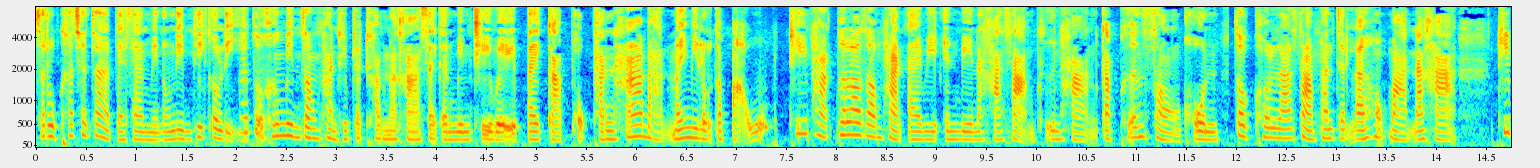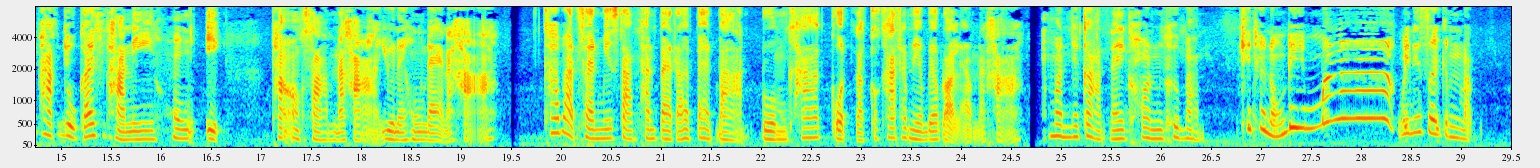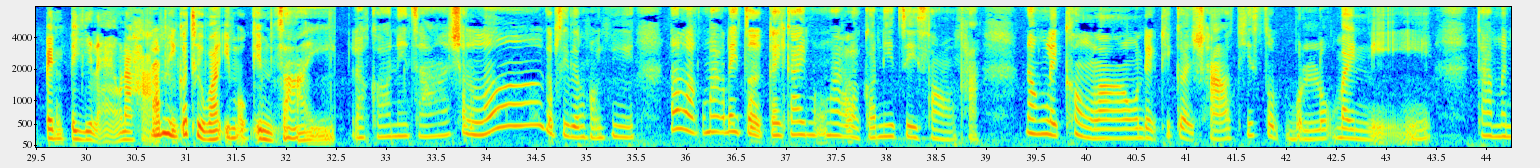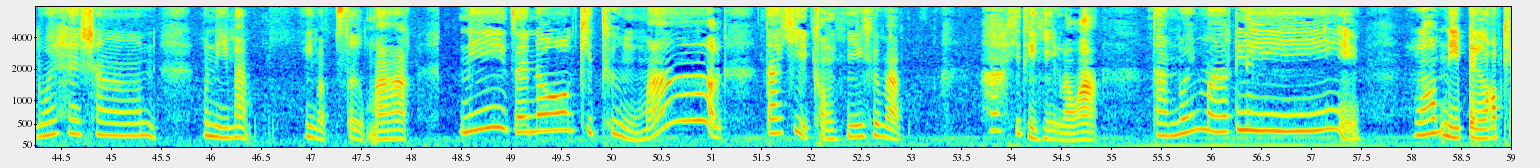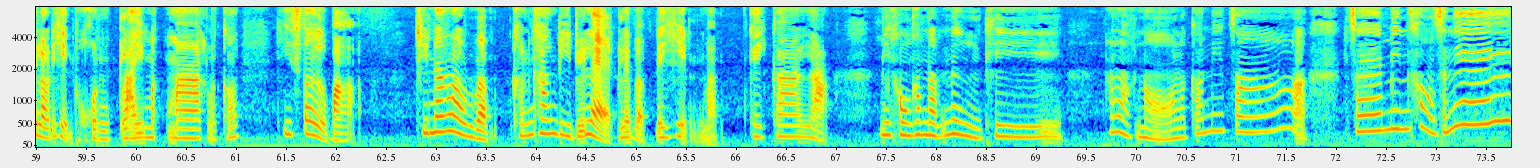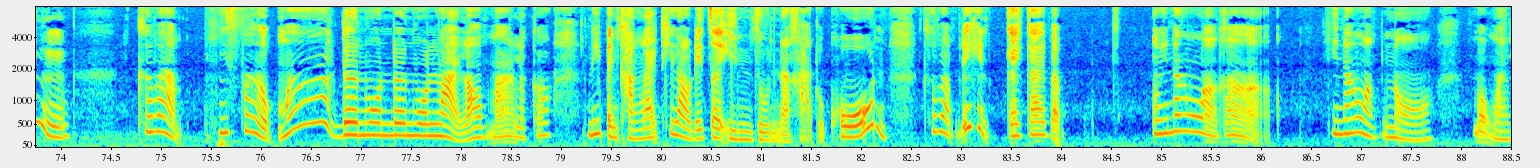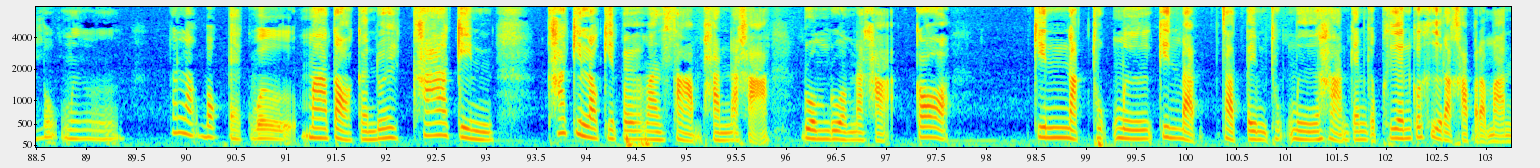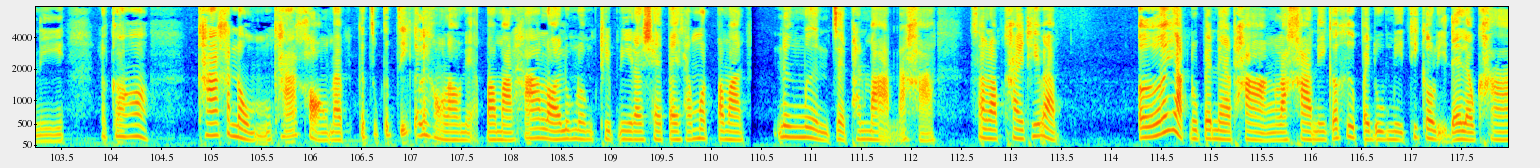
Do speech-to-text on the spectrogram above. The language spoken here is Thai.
สรุปค่าใช้จ่ายไปแฟนเมนน้องดิมที่เกาหลีค่าตั๋วเครื่องบินจองผ่านทิป .com นะคะ ใส่กันบินทีเวไปกลับ 6,005 บาท ไม่มีรถกระเป๋า ที่พักเพื่อเราจองผ่าน Airbnb นะคะ 3 คืนหารกับเพื่อน 2 คน ตกคนละ 3,706 บาทนะคะ ที่พักอยู่ใกล้สถานีฮงอีกทางออก3นะคะ อยู่ในฮงแดนะคะ ค่าบัตรแฟนมี3,808 บาท รวมค่ากดแล้วก็ค่าธรรมเนียมเรียบร้อยแล้วนะคะบรรยากาศในคอนคือแบบคิดถึงน้องดีมาก ไม่ได้เจอกันแบบ เป็นปีแล้วนะคะรอบนี้ก็ถือว่าอิ่มอกอิ่มใจ แล้วก็นี่จ้าฉันเลิกกับสีเหลืองของฮีน่ารักมากได้เจอใกล้ๆมากๆ แล้วก็นี่จีซองค่ะ น้องเล็กของเราเด็กที่เกิดเช้าที่สุดบนโลกใบนี้ตามมาด้วยแฮชันวันนี้แบบมีแบบเสิร์ฟมาก นี่เจโน่คิดถึงมากตาขีดของฮีคือแบบฮ่าคิดถึงฮีอีกแล้วอะตามด้วยมาร์กลี รอบนี้เป็นรอบที่เราได้เห็นทุกคนใกล้มาก ๆ แล้วก็ที่เสิร์ฟอะที่นั่งเราแบบค่อนข้างดีด้วยแหละเลยแบบได้เห็นแบบใกล้ๆอะมีคงคำนับหนึ่งทีน่ารักหนอแล้วก็นี่จ้าแจมินของฉันเองคือแบบฮีเสิร์ฟมากเดินวนเดินวนหลายรอบมาก แล้วก็นี่เป็นครั้งแรกที่เราได้เจออินจุนนะคะ ทุกคน คือแบบได้เห็นใกล้ๆแบบเอ้ยน่ารักอะ ที่น่ารักหนอ บอกไม้บอกมือ น่ารักบอกแบกเวอร์ มาต่อกันด้วยค่ากิน ค่ากินเรากินไปประมาณสามพันนะคะ รวมๆนะคะ ก็กินหนักทุกมือ้อ กินแบบจัดเต็มทุกมือ้อ หารกันกับเพื่อนก็คือราคาประมาณนี้ แล้วก็ค่าขนม ค่าของแบบกระจุกกระจิกอะไรของเราเนี่ย ประมาณ 500 รวมๆ ทริปนี้เราใช้ไปทั้งหมดประมาณ 17,000 บาทนะคะสำหรับใครที่แบบ เออ อยากดูเป็นแนวทาง ราคานี้ก็คือไปดูมีที่เกาหลีได้แล้วค่ะ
